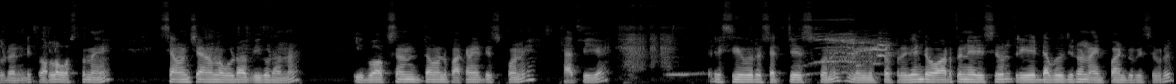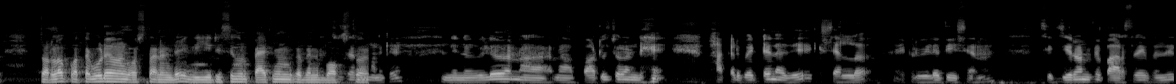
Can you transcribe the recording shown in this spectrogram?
చూడండి. త్వరలో వస్తున్నాయి. సెవెన్ ఛానల్ కూడా అవి కూడా ఈ బాక్స్ అంతా మనం పక్కన పెట్టేసుకొని హ్యాపీగా రిసీవర్ సెట్ చేసుకొని నేను ఇప్పుడు ప్రజెంట్ వాడుతున్న receiver three eight double zero nine point two receiver త్వరలో కొత్త కూడా వస్తానండి. ఈ రిసీవర్ ప్యాకింగ్ ఉంది కదండి బాక్స్తో మనకి నేను వీడియో నా నా పాటలు చూడండి. అక్కడ పెట్టాను అది. సెల్లో ఇక్కడ వీడియో తీశాను. Six zero one five parcel అయిపోయింది.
